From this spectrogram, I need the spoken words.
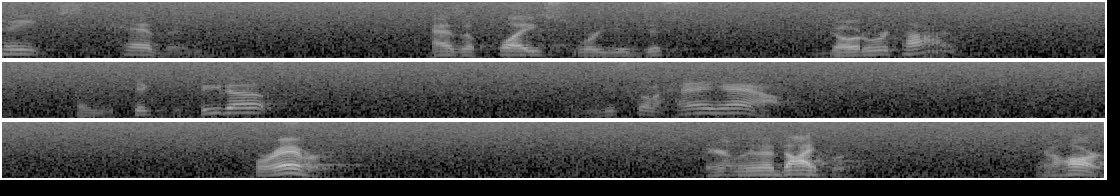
paints heaven as a place where you just go to retire. And you kick your feet up, and you're just going to hang out forever. Apparently in a diaper and a heart.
